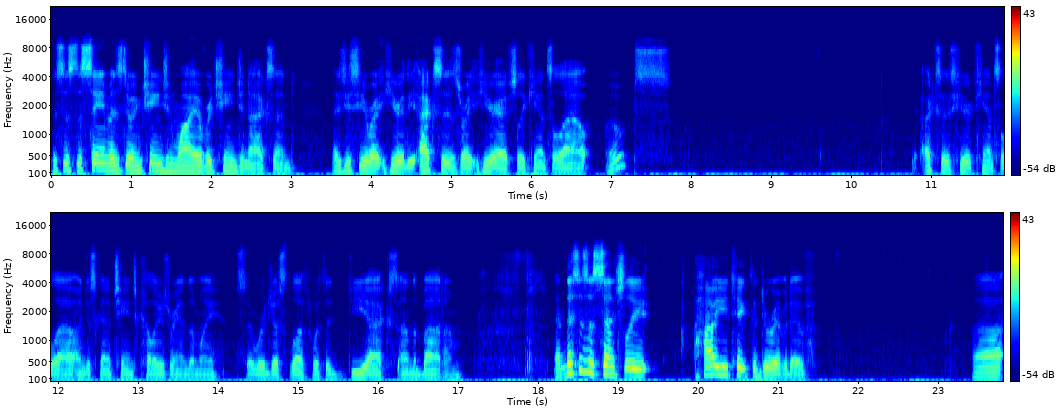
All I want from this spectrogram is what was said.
This is the same as doing change in y over change in x, and as you see right here, the x's right here actually cancel out. Oops. The x's here cancel out. I'm just going to change colors randomly. So we're just left with a dx on the bottom. And this is essentially how you take the derivative. Uh,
